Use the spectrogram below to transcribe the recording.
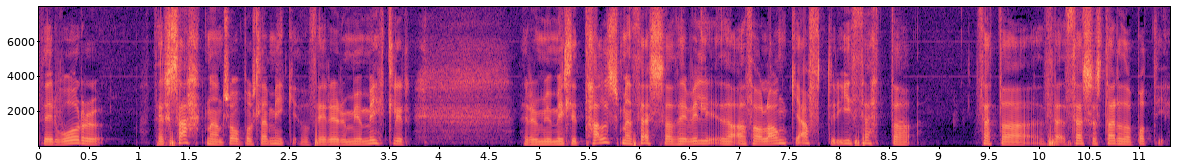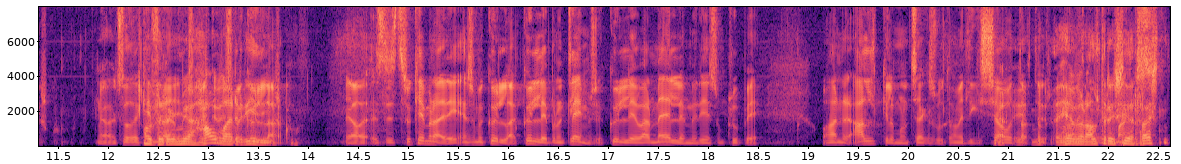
þeir voru, þeir sakna hans óbúslega mikið og þeir eru mjög miklir þeir eru mjög miklir talsmenn þess að, þeir vilji, að þá langi aftur í þetta, þetta þessa stærða body sko. Og þeir eru mjög háværi í sko. Já, svo kemur að því eins og með Gulla, Gulli er búin að gleyma þessu. Gulli var meðlumur í þessum klubbi og hann er algjörlega búin að tjekka svo út. Og hann vil ekki sjá þetta aftur. hann hefur aldrei, hræsn,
